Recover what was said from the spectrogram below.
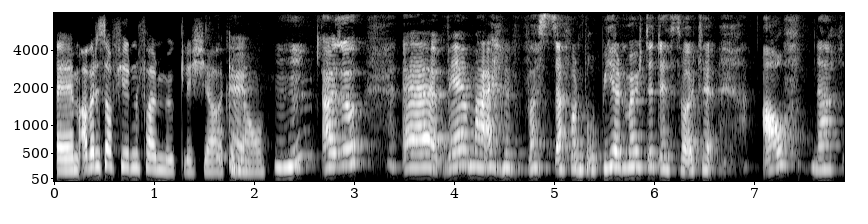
Ähm, aber das ist auf jeden Fall möglich, ja, okay. genau. Mhm. Also, äh, wer mal was davon probieren möchte, der sollte auf nach,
